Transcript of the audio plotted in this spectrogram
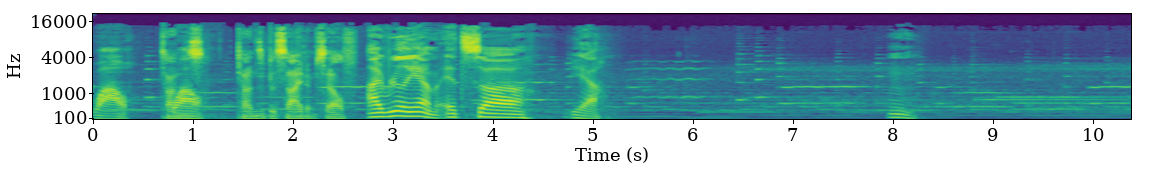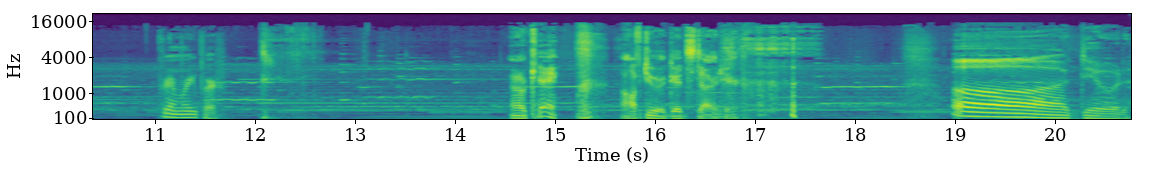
Wow. Tons, Wow. tons beside himself. I really am. It's uh yeah. Mm. Grim Reaper. Okay, off to a good start here. Oh, dude.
